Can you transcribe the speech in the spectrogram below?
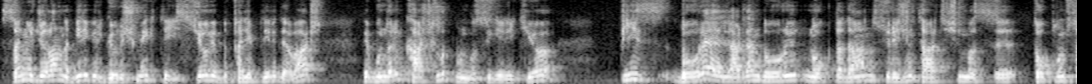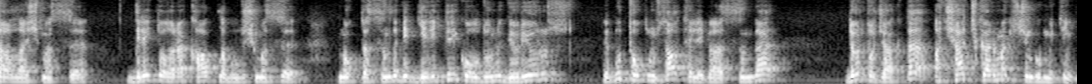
Sayın Öcalan'la birebir görüşmek de istiyor ve bu talepleri de var ve bunların karşılık bulması gerekiyor. Biz doğru ellerden doğru noktadan sürecin tartışılması, toplumsallaşması, direkt olarak halkla buluşması noktasında bir gereklilik olduğunu görüyoruz ve bu toplumsal talebi aslında 4 Ocak'ta açığa çıkarmak için bu miting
